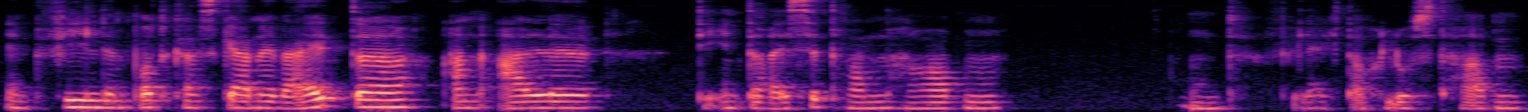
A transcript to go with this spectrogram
Empfehle den Podcast gerne weiter an alle, die Interesse dran haben und vielleicht auch Lust haben,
